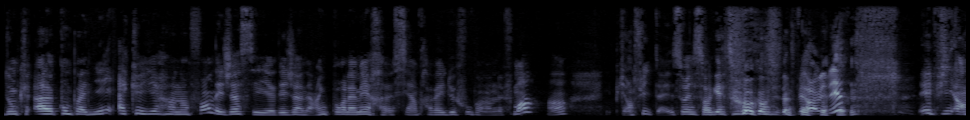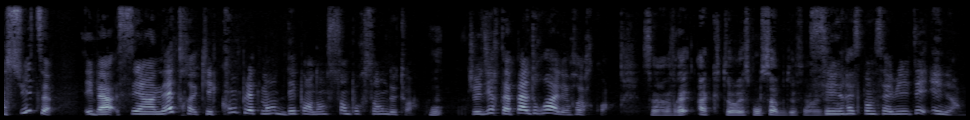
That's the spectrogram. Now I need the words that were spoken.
Donc accompagner, accueillir un enfant, déjà c'est déjà rien que pour la mère, c'est un travail de fou pendant neuf mois. hein. Et puis ensuite, t'as une cerise sur le gâteau quand tu dois faire venir. Et puis ensuite, eh ben, c'est un être qui est complètement dépendant 100% de toi. Mm. Je veux dire, t'as pas le droit à l'erreur, quoi. C'est un vrai acte responsable de faire un C'est une responsabilité énorme.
